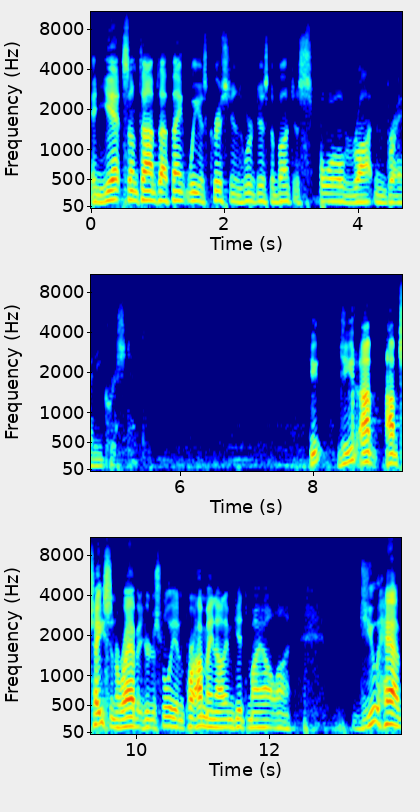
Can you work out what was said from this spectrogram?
And yet, sometimes I think we as Christians, we're just a bunch of spoiled, rotten, bratty Christians. Do you, do you, I'm, I'm chasing a rabbit here, just really, I may not even get to my outline. Do you have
